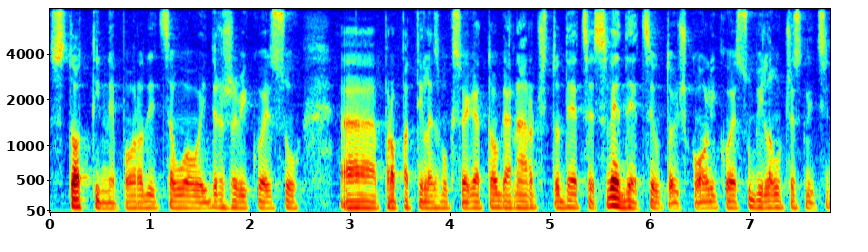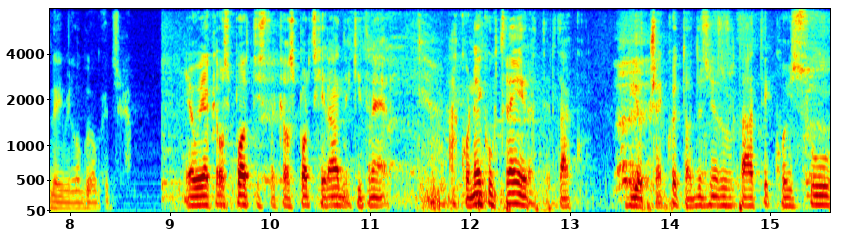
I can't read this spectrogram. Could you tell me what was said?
stotine porodica u ovoj državi koje su a, propatile zbog svega toga, naročito dece, sve dece u toj školi koje su bila učesnici nemilog događaja. Evo ja kao sportista, kao sportski radnik i trener, ako nekog trenirate, jer tako, vi očekujete određene rezultate koji su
